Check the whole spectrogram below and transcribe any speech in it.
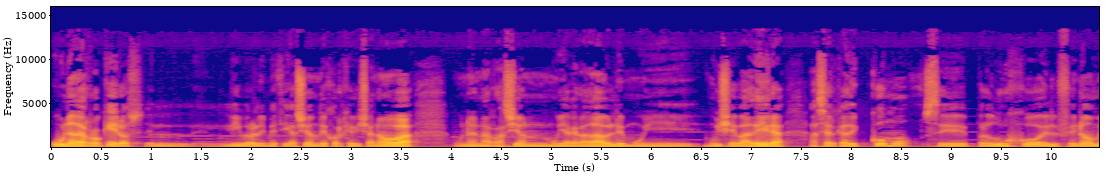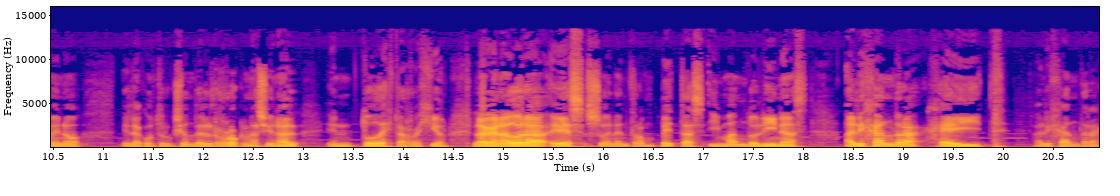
una de Roqueros, el, el libro, la investigación de Jorge Villanova, una narración muy agradable, muy, muy llevadera acerca de cómo se produjo el fenómeno de la construcción del rock nacional en toda esta región. La ganadora es, suena en trompetas y mandolinas, Alejandra Haidt. Alejandra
